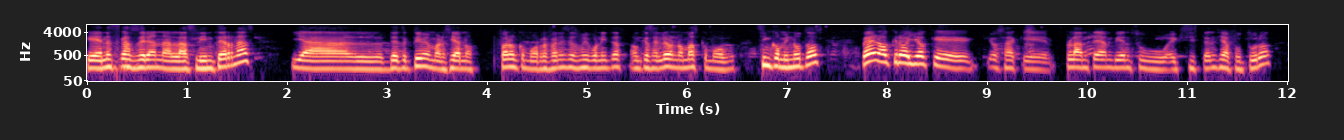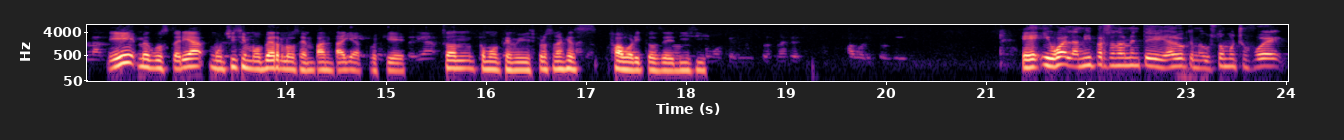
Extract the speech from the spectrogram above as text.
Que en este caso serían a las linternas y al detective marciano. Fueron como referencias muy bonitas, aunque salieron nomás como cinco minutos. Pero creo yo que, o sea, que plantean bien su existencia futuro. Y me gustaría muchísimo verlos en pantalla, porque son como que mis personajes favoritos de DC. Eh, igual, a mí personalmente algo que me gustó mucho fue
